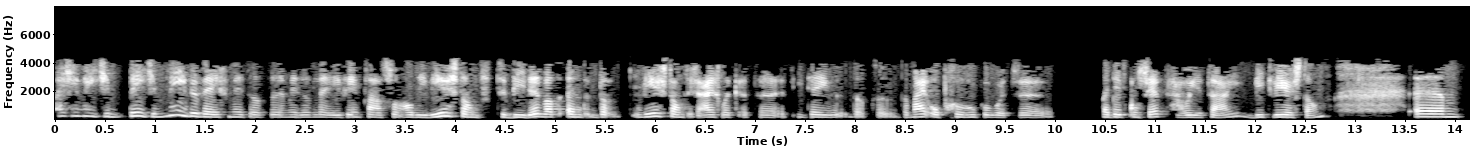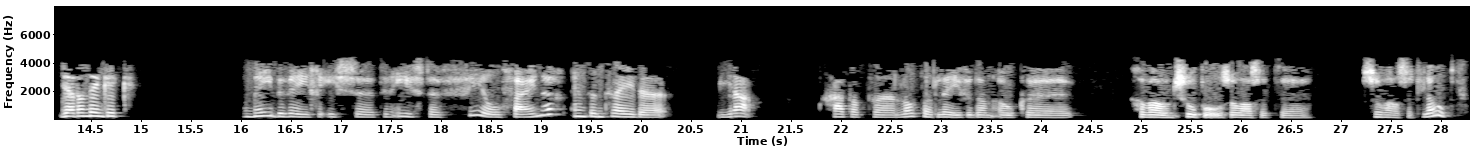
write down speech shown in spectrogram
als je een beetje, beetje meebeweegt met dat, met dat leven, in plaats van al die weerstand te bieden. Wat, en weerstand is eigenlijk het, het idee dat bij mij opgeroepen wordt bij dit concept. Hou je taai, bied weerstand. Um, ja, dan denk ik, meebewegen is ten eerste veel fijner. En ten tweede, ja, gaat dat, loopt dat leven dan ook gewoon soepel zoals het, zoals het loopt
